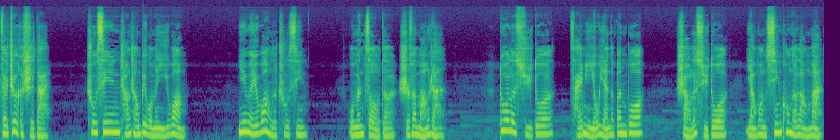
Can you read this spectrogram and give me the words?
在这个时代，初心常常被我们遗忘，因为忘了初心，我们走得十分茫然，多了许多柴米油盐的奔波，少了许多仰望星空的浪漫。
